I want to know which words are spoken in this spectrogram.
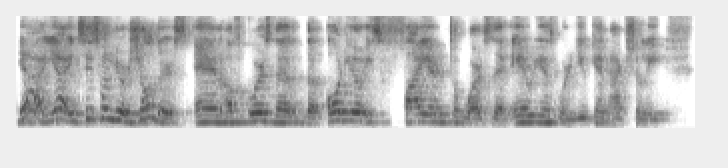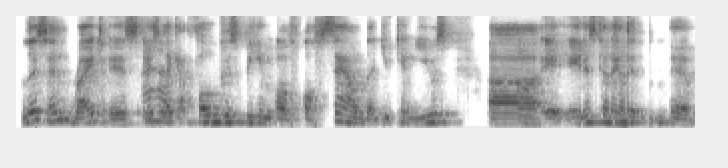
Yeah, yeah, it sits on your shoulders. And of course, the, the audio is fired towards the areas where you can actually listen, right? Is uh-huh. is like a focus beam of, of sound that you can use. Uh, it, it is connected uh,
